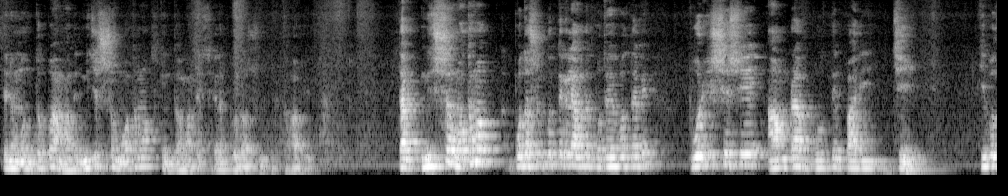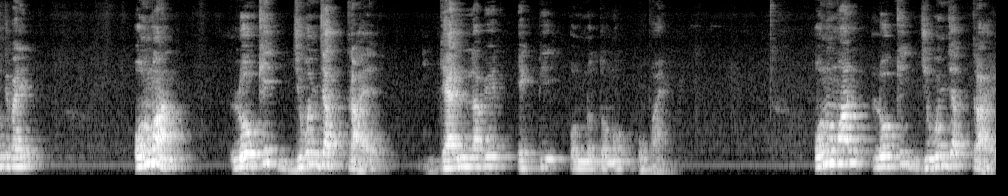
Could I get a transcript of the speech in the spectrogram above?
তেমনি মন্তব্য আমাদের নিজস্ব মতামত কিন্তু আমাদের সেখানে প্রদর্শন করতে হবে। তা নিজস্ব মতামত প্রদর্শন করতে গেলে আমাদের প্রথমে বলতে হবে, পরিশেষে আমরা বলতে পারি যে, কি বলতে পারি? অনুমান লৌকিক জীবনযাত্রায় জ্ঞান লাভের একটি অন্যতম উপায়। অনুমান লৌকিক জীবনযাত্রায়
